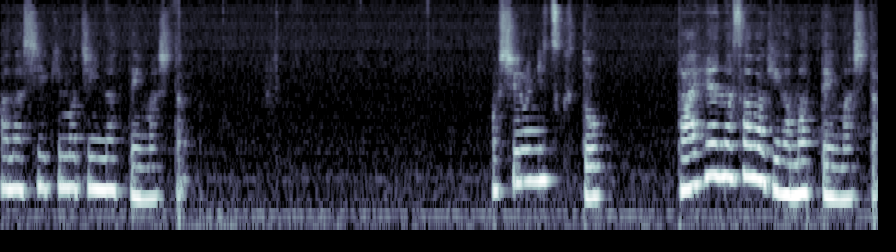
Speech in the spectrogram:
悲しい気持ちになっていました。お城に着くと大変な騒ぎが待っていました。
